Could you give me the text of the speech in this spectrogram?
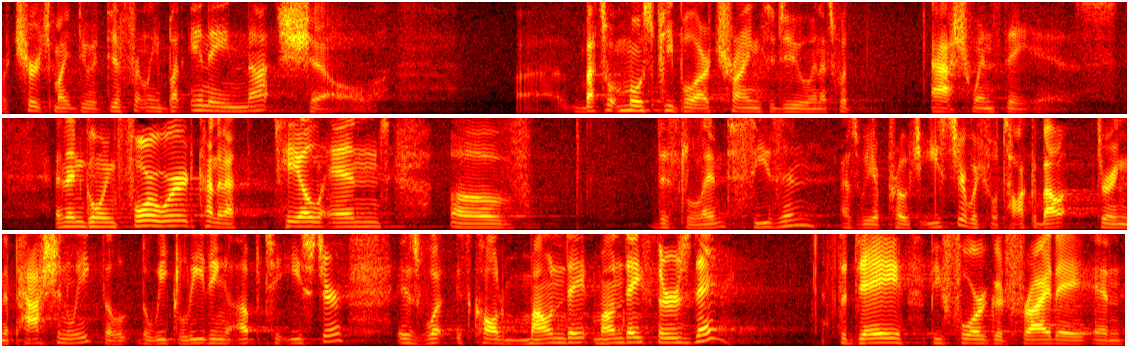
or church might do it differently, but in a nutshell, uh, that's what most people are trying to do, and that's what Ash Wednesday is. And then going forward, kind of at the tail end of this Lent season as we approach Easter, which we'll talk about during the Passion Week, the, the week leading up to Easter, is what is called Monday, Maundy Thursday. It's the day before Good Friday, and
